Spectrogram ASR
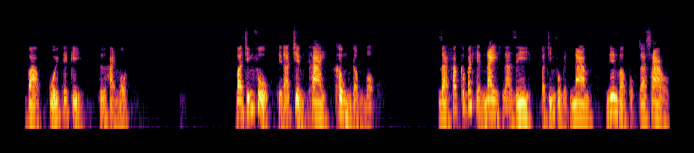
vào cuối thế kỷ thứ 21. Và chính phủ thì đã triển khai không đồng bộ. Giải pháp cấp bách hiện nay là gì và chính phủ Việt Nam nên vào cuộc ra sao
